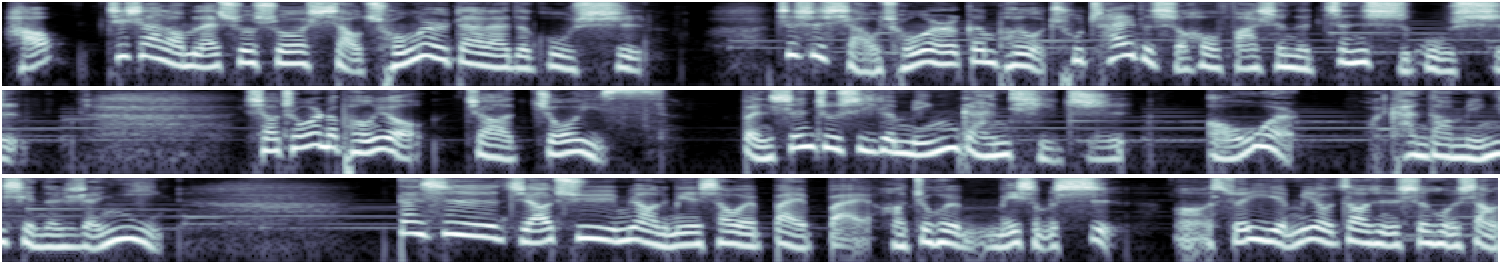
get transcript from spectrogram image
好，接下来我们来说说小虫儿带来的故事。这是小虫儿跟朋友出差的时候发生的真实故事。小虫儿的朋友叫 Joyce，本身就是一个敏感体质，偶尔会看到明显的人影，但是只要去庙里面稍微拜拜啊，就会没什么事啊，所以也没有造成生活上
